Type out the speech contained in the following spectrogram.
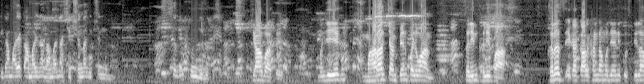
ती काय माझ्या कामाची ना धामाची ना शिक्षण ना बिक्षणमध्ये गेली क्या बात आहे. म्हणजे एक महाराज चॅम्पियन पैलवान सलीम खलिफा खरंच एका कालखंडामध्ये आणि कुस्तीला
